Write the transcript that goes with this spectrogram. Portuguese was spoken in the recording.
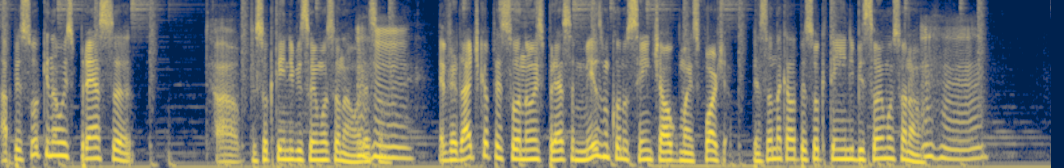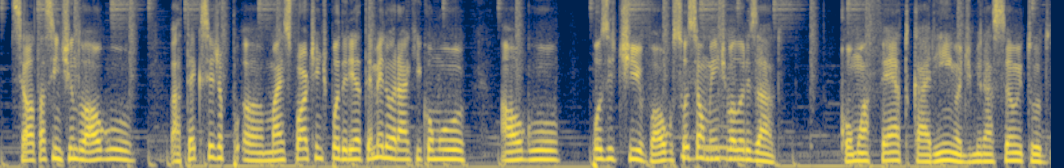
a pessoa que não expressa. A pessoa que tem inibição emocional, olha só. Uhum. É verdade que a pessoa não expressa mesmo quando sente algo mais forte? Pensando naquela pessoa que tem inibição emocional. Uhum. Se ela tá sentindo algo, até que seja ah, mais forte, a gente poderia até melhorar aqui como algo positivo, algo socialmente Uhum. valorizado. Como afeto, carinho, admiração e tudo.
